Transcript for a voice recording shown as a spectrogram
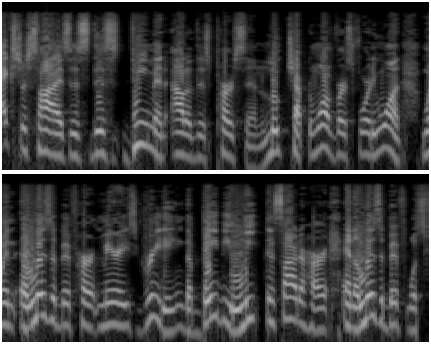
exorcises this demon out of this person. Luke chapter 1, verse 41. When Elizabeth heard Mary's greeting, the baby leaped inside of her, and Elizabeth was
